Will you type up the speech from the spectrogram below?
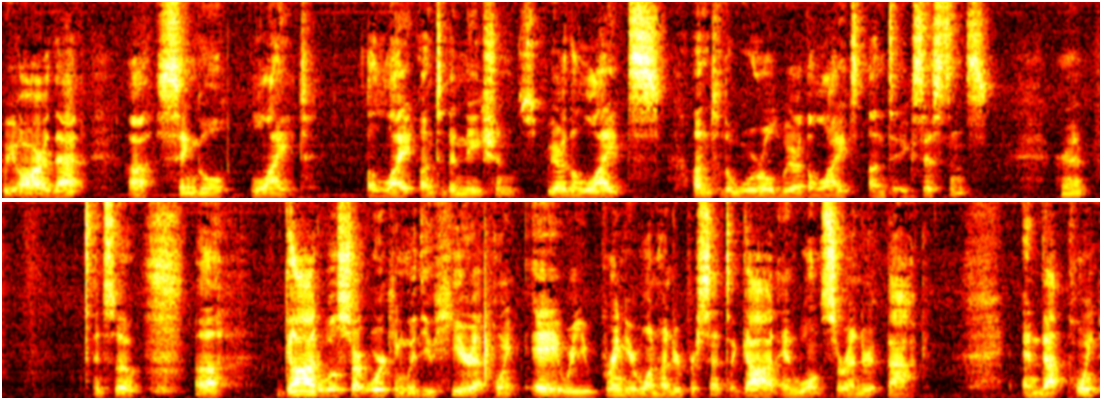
We are that uh, single light, a light unto the nations. We are the lights unto the world. We are the lights unto existence, right? And so uh, God will start working with you here at point A, where you bring your 100% to God and won't surrender it back. And that point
